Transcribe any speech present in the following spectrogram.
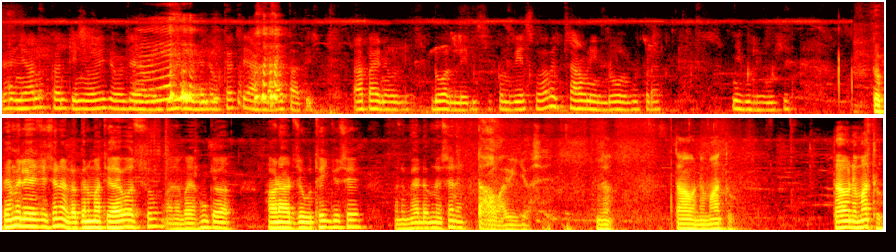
ગાયને હાલો કન્ટિન્યુ રહેજો અજય હવે વીડિયો હેન્ડલ કરશે. આગળ આવતા હતી આ ભાઈને ઓલી ડોલ લેવી છે પણ વેસવું આવે છાવણીની ડોલ ઉપડા. એવું લેવું છે. તો ફેમિલી હજી છે ને લગ્નમાંથી આવ્યો જ છું. અને ભાઈ શું કહેવાય સાડા આઠ જેવું થઈ ગયું છે અને મેડમને છે ને તાવ આવી ગયો છે. જો, તાવ ને માથું. તાવ ને માથું.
